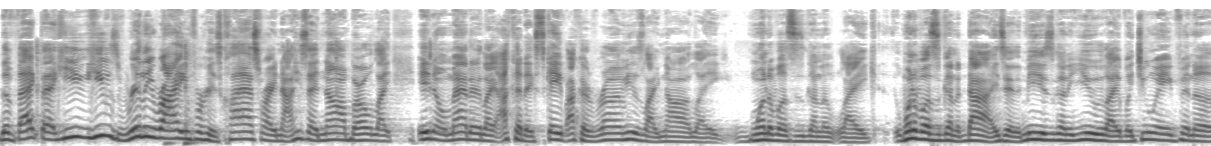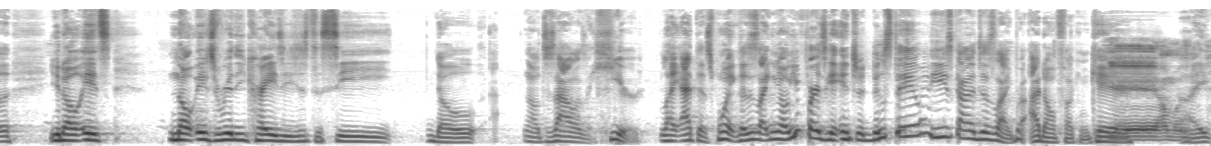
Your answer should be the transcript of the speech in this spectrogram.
The fact that he he was really riding for his class right now. He said, "Nah, bro. Like it don't matter. Like I could escape. I could run." He was like, "Nah. Like one of us is gonna like one of us is gonna die." He said, "Me is gonna you. Like, but you ain't finna. You know, it's no. It's really crazy just to see. You know, no, Tozawa was here." Like at this point, because it's like you know, you first get introduced to him, he's kind of just like, bro, I don't fucking care. Yeah, I'm a, Like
